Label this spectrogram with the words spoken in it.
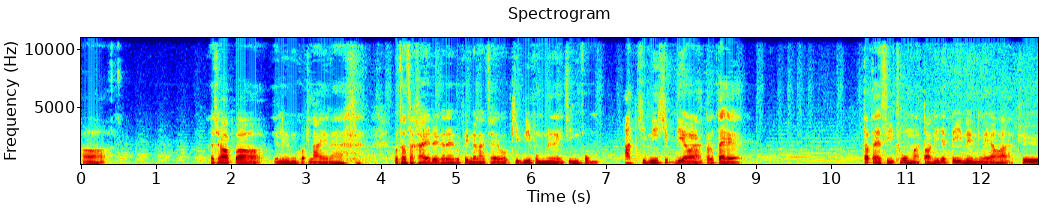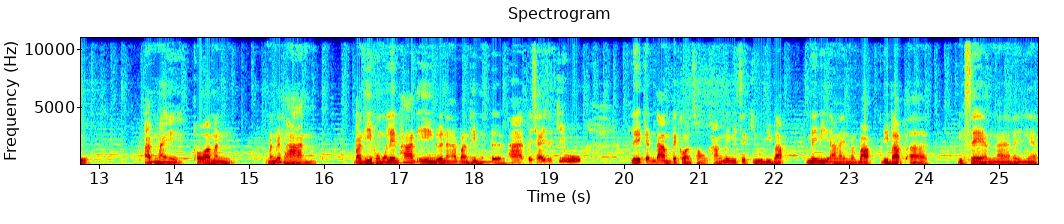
ก็ถ้าชอบก็อย่าลืมกดไลค์นะกด subscribe ด้วยก็ได้เพื่อเป็นกำลังใจว่าคลิปนี้ผมเหนื่อยจริงผมอัดคลิปนี้คลิปเดียวนะตั้งแต่ ตั้งแต่สี่ทุ่มอะตอนนี้จะตีหนึ่งแล้วอะ คืออัดใหม่ เพราะว่ามันมันไม่ผ่าน บางทีผมก็เล่นพลาดเองด้วยนะครับ บางทีผมเดินพลาดไปใช้สกิล เลกันดั้มไปก่อนสองครั้งไม่มีสกิลดีบัฟไม่มีอะไรมาบัฟดีบัฟเอ่อบิ๊กแซมนะอะไรเงี้ย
